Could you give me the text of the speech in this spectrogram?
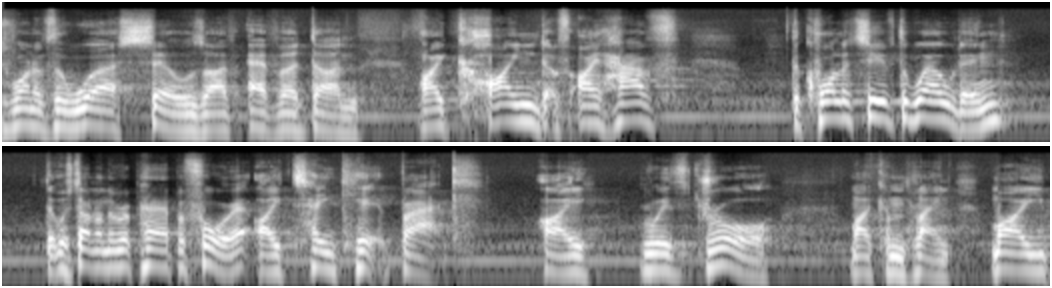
Is one of the worst sills I've ever done. I kind of, I have the quality of the welding that was done on the repair before it, I take it back. I withdraw my complaint. My,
